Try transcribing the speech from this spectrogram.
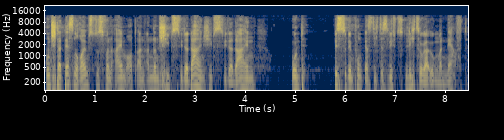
und stattdessen räumst du es von einem Ort an anderen, schiebst wieder dahin, schiebst wieder dahin und bis zu dem Punkt, dass dich das Licht sogar irgendwann nervt.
